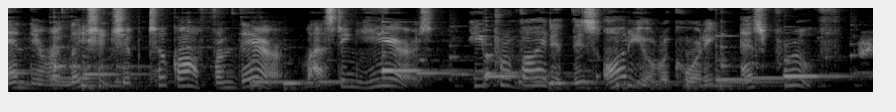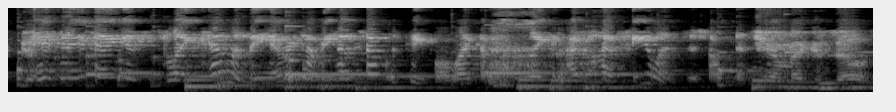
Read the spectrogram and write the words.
and their relationship took off from there, lasting years. He provided this audio recording as proof. His new thing is like killing me every time he hooks up with people. Like, I'm, like I don't have feelings or something. You're gonna make us jealous.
